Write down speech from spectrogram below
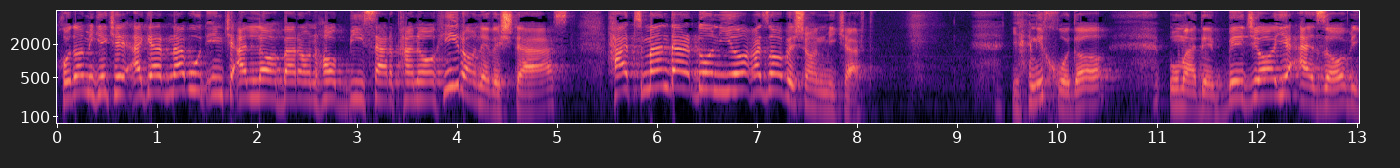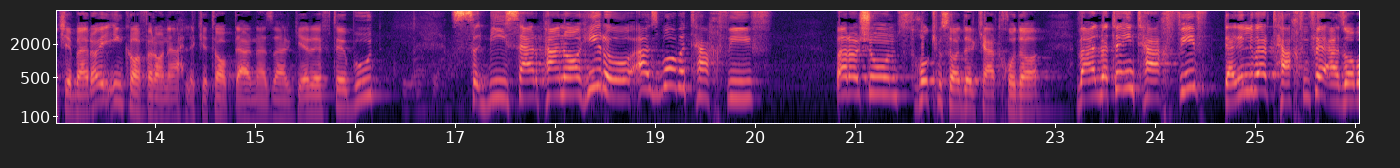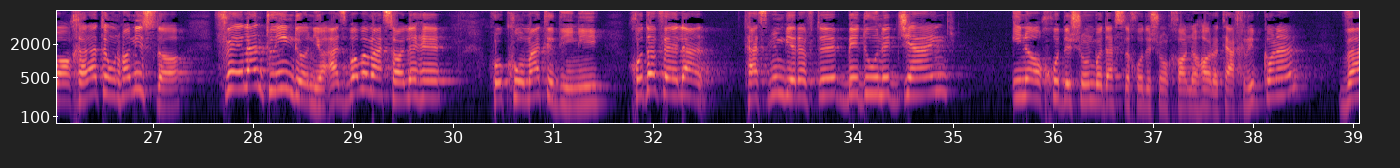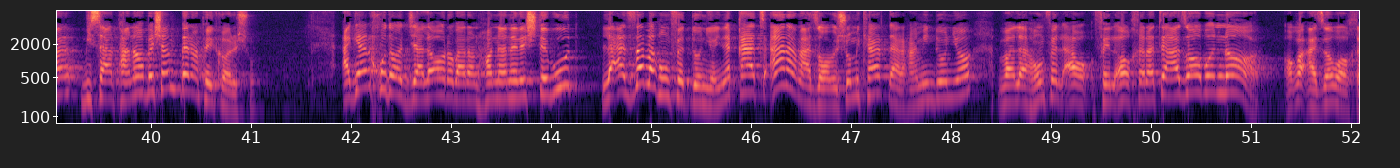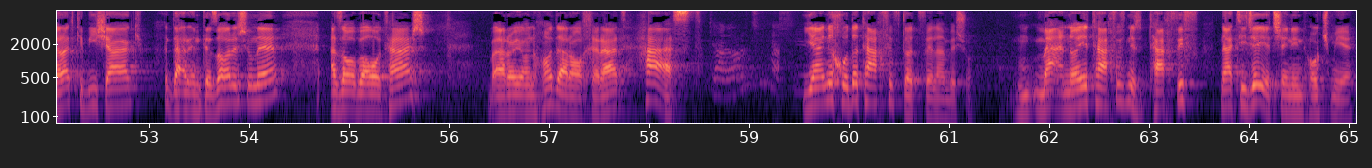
خدا میگه که اگر نبود این که الله بر آنها بی سرپناهی را نوشته است حتما در دنیا عذابشان می‌کرد. یعنی خدا اومده به جای عذابی که برای این کافران اهل کتاب در نظر گرفته بود بی سرپناهی رو از باب تخفیف براشون حکم صادر کرد خدا. و البته این تخفیف دلیلی بر تخفیف عذاب آخرت اونها نیستا. فعلا تو این دنیا از باب مصالح حکومت دینی خدا فعلا تصمیم گرفته بدون جنگ اینا خودشون با دست خودشون خانه ها رو تخریب کنن و بی سرپناه بشن برن پی کارشون. اگر خدا جلا رو بر آنها ننوشته بود لعذبهم فی دنیا یعنی قطعا هم عذابشون می‌کرد در همین دنیا و لهم فی الاخرت عذاب النار. آقا عذاب آخرت که بیشک در انتظارشونه. عذاب آتش برای آنها در آخرت هست. یعنی خدا تخفیف داد فعلا بهشون. معنای تخفیف نیست. تخفیف نتیجه چنین حکمیه.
